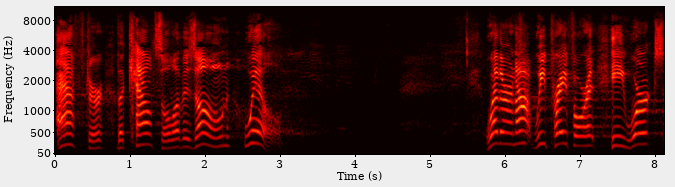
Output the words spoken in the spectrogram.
after the counsel of His own will. Whether or not we pray for it, He works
